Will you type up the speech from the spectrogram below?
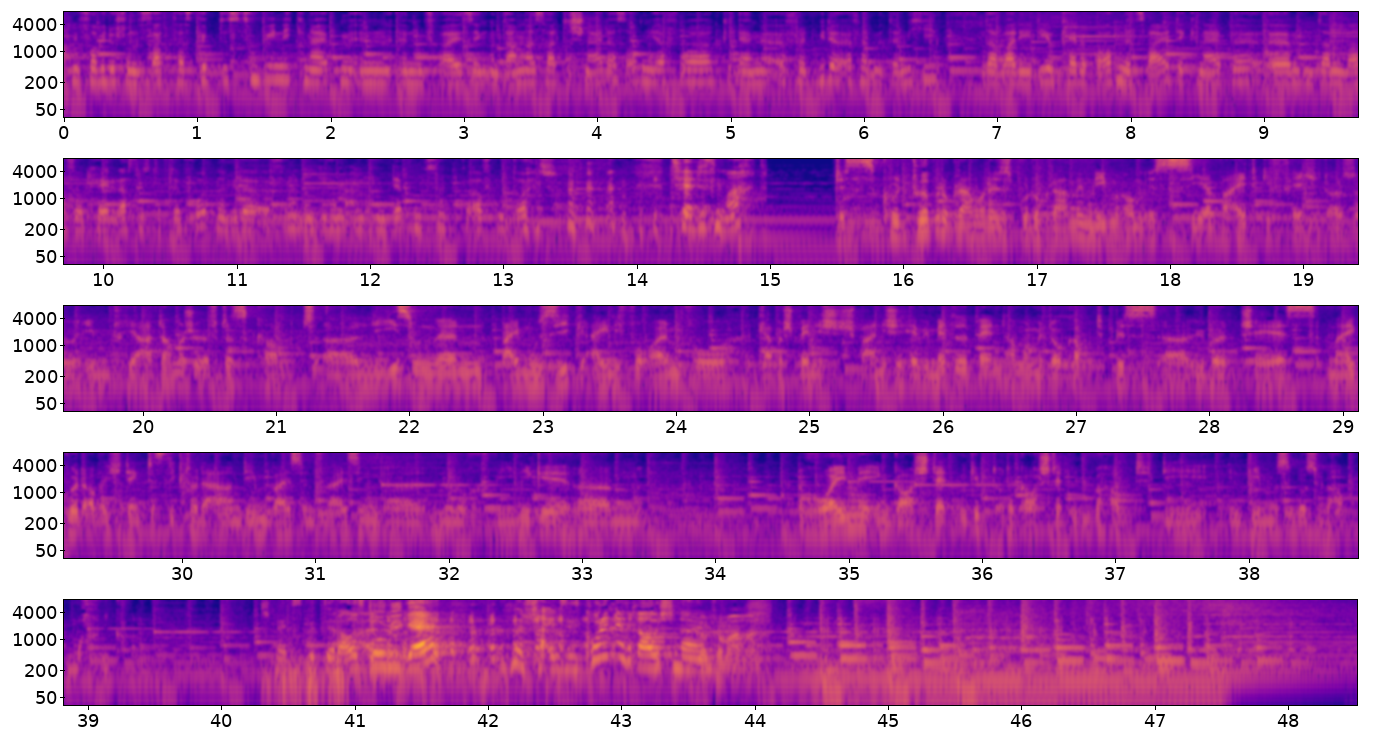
nach wie vor, wie du schon gesagt hast, gibt es zu wenig Kneipen in, in Freising. Und damals hat das Schneiders auch ein Jahr vor ähm, eröffnet, wieder eröffnet mit der Michi. Und da war die Idee, okay, wir brauchen eine zweite Kneipe. Ähm, und dann war es okay, lass uns doch den Furtner wieder eröffnen. Und die haben einfach einen Deppenzug auf gut Deutsch, der das macht. Das Kulturprogramm oder das Programm im Nebenraum ist sehr weit gefächert. Also im Theater haben wir schon öfters gehabt, äh, Lesungen bei Musik, eigentlich vor allem, wo, ich glaube, eine spanische, spanische Heavy Metal Band haben wir mit da gehabt, bis äh, über Jazz. Mein gut, aber ich denke, das liegt halt auch an dem, weil es in Freising äh, nur noch wenige ähm, Räume in Gaststätten gibt oder Gaststätten überhaupt, die, in denen man sowas überhaupt machen kann. Schneid's bitte raus, Tobi, gell? Scheiße, das kann ich nicht rausschneiden. Kommt schon mal an.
